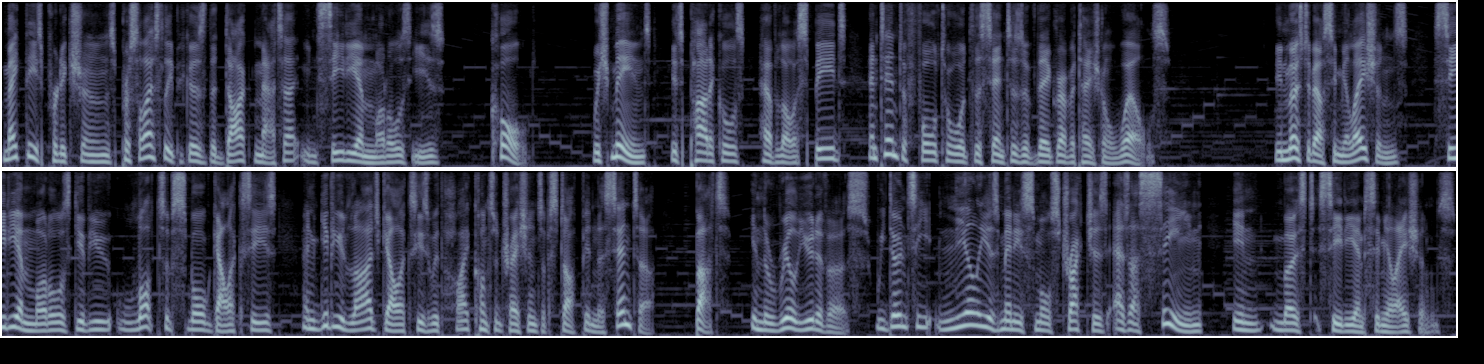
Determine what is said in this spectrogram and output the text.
make these predictions precisely because the dark matter in CDM models is cold, which means its particles have lower speeds and tend to fall towards the centers of their gravitational wells. In most of our simulations, CDM models give you lots of small galaxies and give you large galaxies with high concentrations of stuff in the center. But in the real universe, we don't see nearly as many small structures as are seen in most CDM simulations.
